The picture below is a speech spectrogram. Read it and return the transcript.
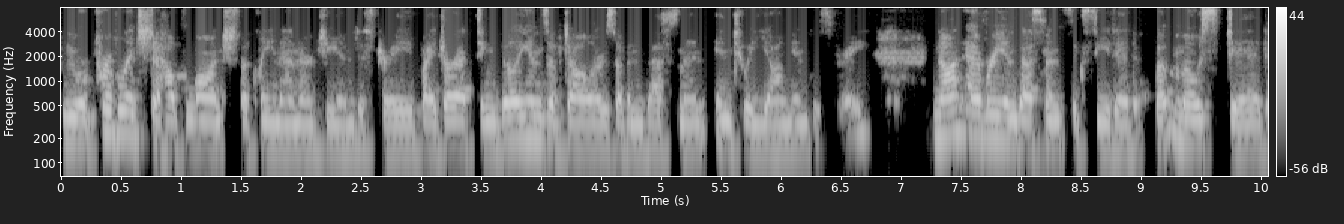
we were privileged to help launch the clean energy industry by directing billions of dollars of investment into a young industry. Not every investment succeeded, but most did,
